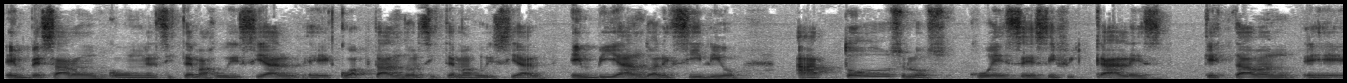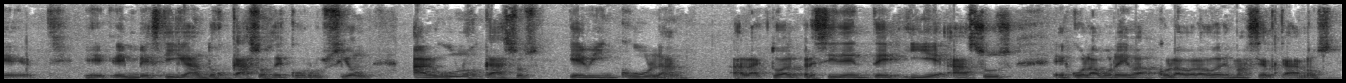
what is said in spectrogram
Empezaron con el sistema judicial, eh, coaptando el sistema judicial, enviando al exilio a todos los jueces y fiscales que estaban investigando casos de corrupción, algunos casos que vinculan al actual presidente y a sus eh, colaboradores más cercanos.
